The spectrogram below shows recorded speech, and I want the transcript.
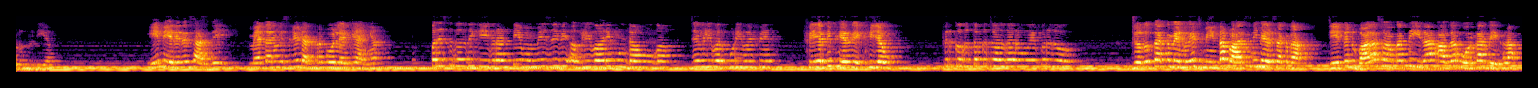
ਲੋੜ ਹੁੰਦੀ ਆ। ਇਹ ਮੇਰੇ ਦੇ ਸਰਦੇ ਮੈਂ ਤੈਨੂੰ ਇਸ ਲਈ ਡਾਕਟਰ ਕੋਲ ਲੈ ਕੇ ਆਈ ਆ। ਪਰ ਇਸ ਗੱਲ ਦੀ ਕੀ ਗਾਰੰਟੀ ਹੈ ਮੰਮੀ ਜੀ ਵੀ ਅਗਲੀ ਵਾਰ ਹੀ ਮੁੰਡਾ ਹੋਊਗਾ। ਜੇ ਅਗਲੀ ਵਾਰ ਕੁੜੀ ਹੋਈ ਫਿਰ? ਫੇਰ ਦੀ ਫੇਰ ਵੇਖੀ ਜਾਊ। ਫਿਰ ਕਦੋਂ ਤੱਕ ਚੱਲਦਾ ਰਹੂ ਇਹ ਪ੍ਰਜੋ ਜਦੋਂ ਤੱਕ ਮੈਨੂੰ ਇਹ ਜ਼ਮੀਨ ਦਾ ਵਾਰਸ ਨਹੀਂ ਮਿਲ ਸਕਦਾ। ਜੇ ਤੈਨੂੰ ਬਾਹਲਾ ਸ਼ੌਂਕ ਆ, ਧੀ ਦਾ, ਆਪਦਾ ਹੋਰ ਘਰ ਵੇਖ ਲਾ।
